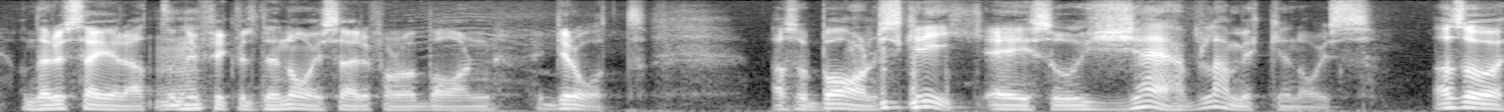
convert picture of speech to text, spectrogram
Och när du säger att nu fick vi lite noise här i form av barngråt. Alltså barnskrik är ju så jävla mycket noise. Alltså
